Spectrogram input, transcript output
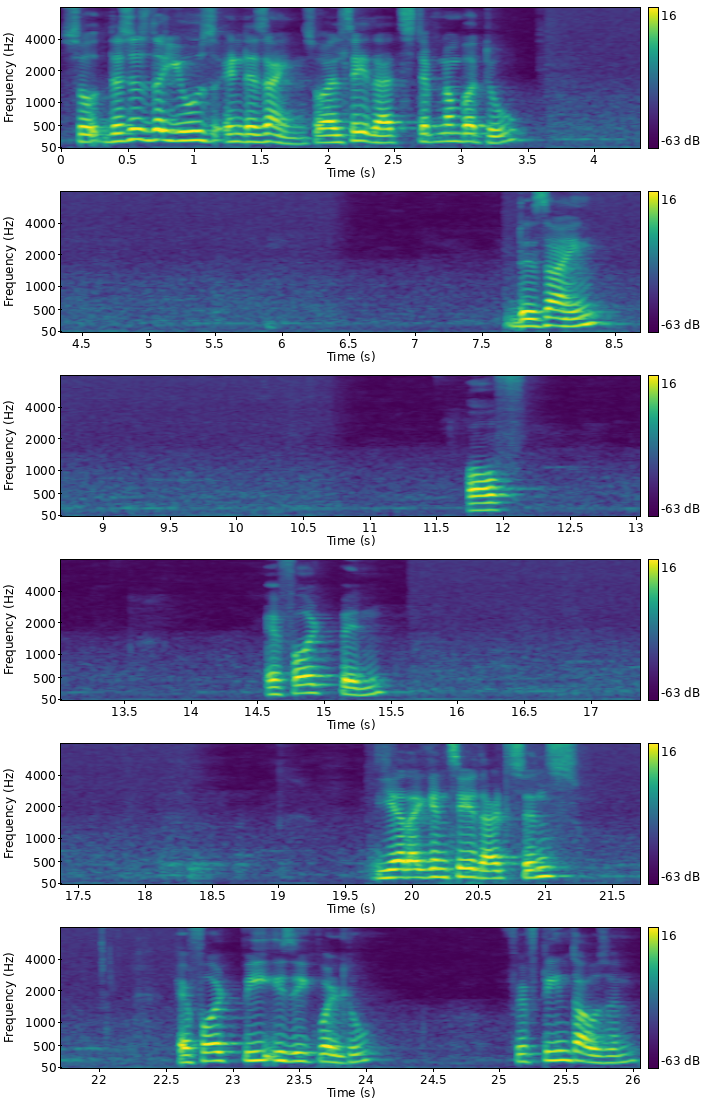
So this is the use in design. So I'll say that step number 2 design of effort pin here I can say that since effort P is equal to 15,000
